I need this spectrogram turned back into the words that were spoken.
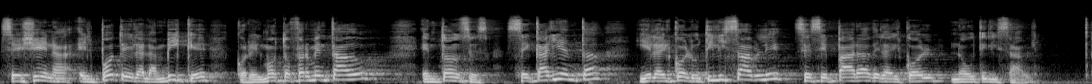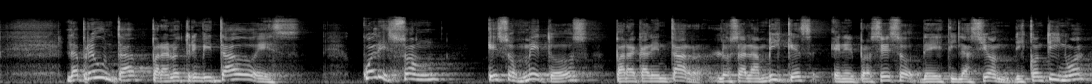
se llena el pote del alambique con el mosto fermentado, entonces se calienta y el alcohol utilizable se separa del alcohol no utilizable. La pregunta para nuestro invitado es, ¿cuáles son esos métodos para calentar los alambiques en el proceso de destilación discontinua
